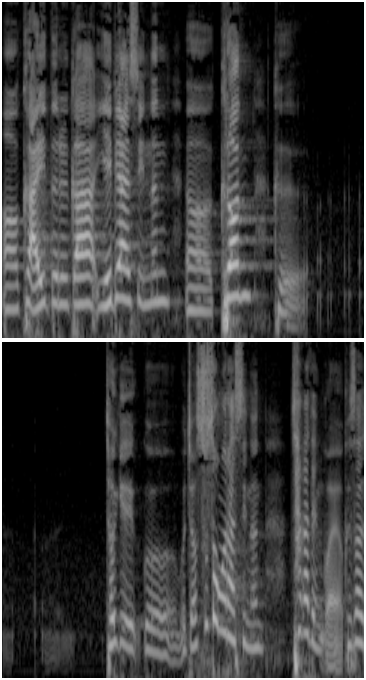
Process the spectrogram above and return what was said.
어, 그 아이들과 예배할 수 있는 어, 그런 그 저기 그 뭐죠 수송을 할 수 있는 차가 된 거예요. 그래서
